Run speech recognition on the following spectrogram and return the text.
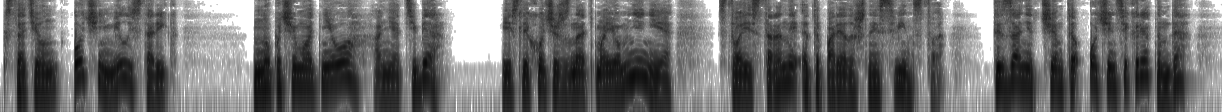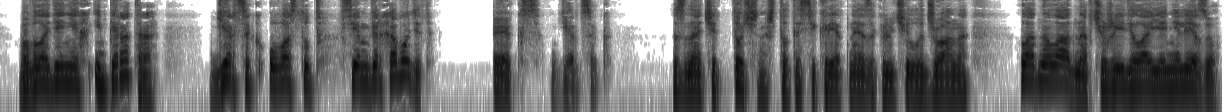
Кстати, он очень милый старик. Но почему от него, а не от тебя? Если хочешь знать мое мнение, с твоей стороны это порядочное свинство. Ты занят чем-то очень секретным, да? Во владениях императора? Герцог у вас тут всем верховодит?» «Экс-герцог». «Значит, точно что-то секретное», — заключила Джоанна. «Ладно, ладно, в чужие дела я не лезу.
